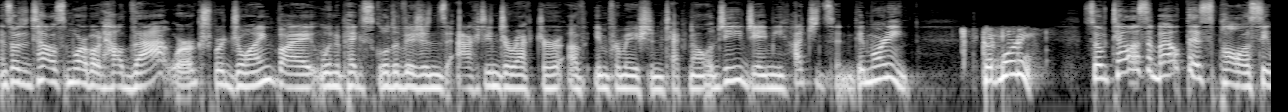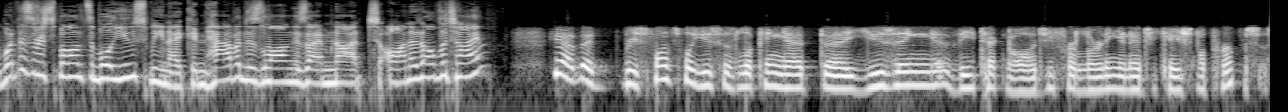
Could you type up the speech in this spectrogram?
And so, to tell us more about how that works, we're joined by Winnipeg School Division's Acting Director of Information Technology, Jamie Hutchinson. Good morning. Good morning. So, tell us about this policy. What does responsible use mean? I can have it as long as I'm not on it all the time? Yeah, the responsible use is looking at uh, using the technology for learning and educational purposes.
